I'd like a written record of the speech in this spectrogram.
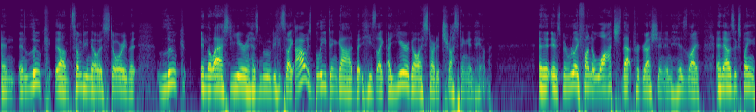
and and Luke, um, some of you know his story, but Luke in the last year has moved. He's like, I always believed in God, but he's like, a year ago I started trusting in Him. And it, has been really fun to watch that progression in his life. And I was explaining,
